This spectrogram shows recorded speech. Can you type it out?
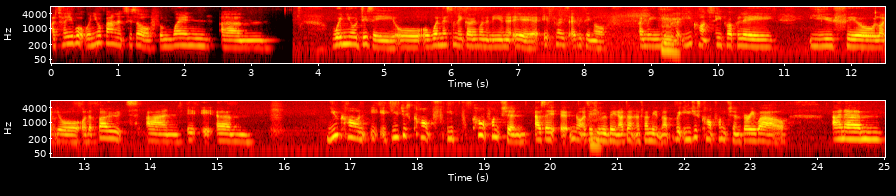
I tell you what, when your balance is off and when um, when you're dizzy or, or when there's something going on in the inner ear, it throws everything off. I mean, mm. you, hmm. you can't see properly. You feel like you're on a boat, and it, it um, you can't you just can't you can't function as a uh, not as a mm. human being i don't know if i mean that but you just can't function very well and um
